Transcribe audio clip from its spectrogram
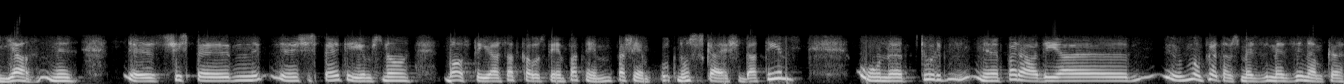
Jā, šis, pē, šis pētījums nu, balstījās atkal uz tiem patiem pašiem putnu uzskaišu datiem. Un uh, tur uh, parādīja, uh, nu, protams, mēs, mēs zinām, ka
